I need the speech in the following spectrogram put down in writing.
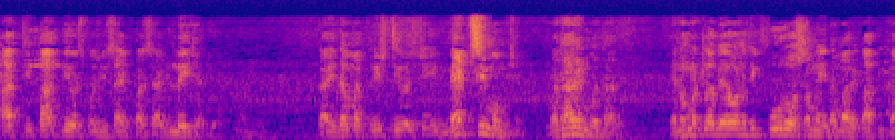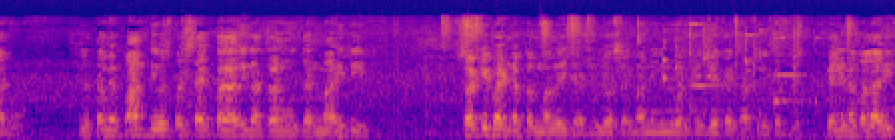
આજથી પાંચ દિવસ પછી સાહેબ પાસે આવીને લઈ જજો. કાયદામાં ત્રીસ દિવસ છે મેક્સિમમ છે. વધારે ને વધારે. એનો મતલબ એવો નથી પૂરો સમય તમારે કાપી કાઢવો. એટલે તમે પાંચ દિવસ પછી સાહેબ પાસે આવીને ત્રણ મુદ્દાની માહિતી સર્ટિફાઈડ નકલમાં લઈ જાજો. લ્યો સાહેબ, આની ઇન્વર્ટ જે કઈ થતું એ કરજો પેલી નકલ આવી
